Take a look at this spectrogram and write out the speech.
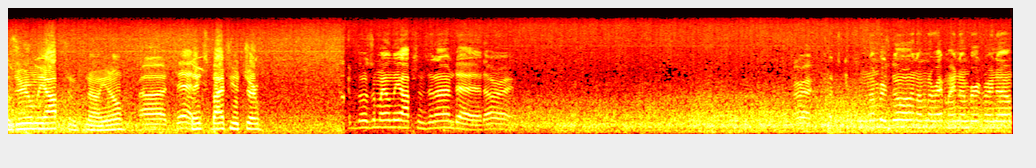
Those are your only options now, you know. Uh, dead. Thanks. Bye, future. If those are my only options, then I'm dead. All right. All right, let's get some numbers going. I'm gonna write my numbers right now.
